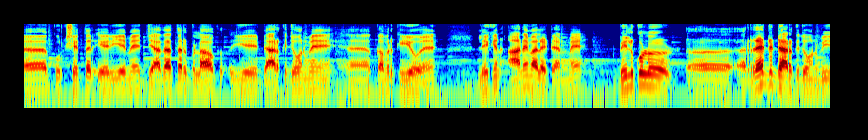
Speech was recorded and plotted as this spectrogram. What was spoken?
कुरुक्षेत्र एरिए में ज़्यादातर ब्लॉक ये डार्क जोन में कवर किए हुए हैं। लेकिन आने वाले टाइम में बिल्कुल रेड डार्क जोन भी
